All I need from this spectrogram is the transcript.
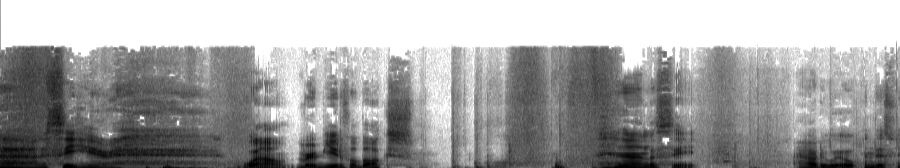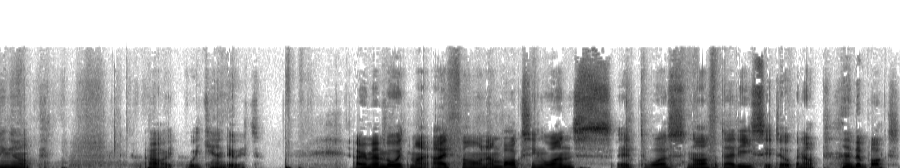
Let's see here. Wow, very beautiful box. And let's see. How do we open this thing up? Oh, we can do it. I remember with my iPhone unboxing once, it was not that easy to open up the box.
